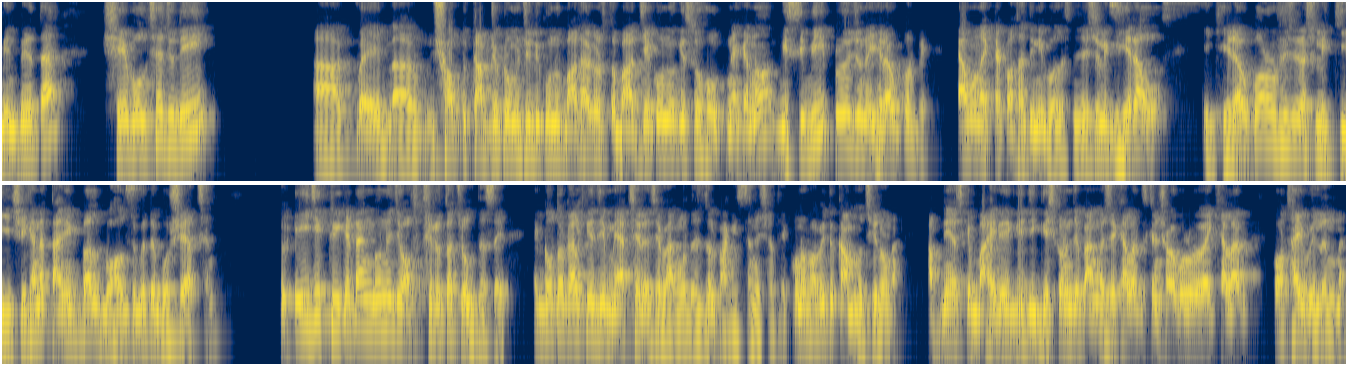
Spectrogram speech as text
বিএনপি নেতা, সে বলছে যদি সব কার্যক্রমে যদি কোনো বাধাগ্রস্ত বা যে কোনো কিছু হোক না কেন বিসিবি প্রয়োজনে ঘেরাও করবে। এমন একটা কথা তিনি বলেছেন যে আসলে ঘেরাও, এই ঘেরাও কর্মসূচির আসলে কি? সেখানে তামিম ইকবাল বহল তুপেতে বসে আছেন। তো এই যে ক্রিকেট আঙ্গনে যে অস্থিরতা চলতেছে, গতকালকে যে ম্যাচ হেরেছে বাংলাদেশ দল পাকিস্তানের সাথে, কোনোভাবেই তো কাম্য ছিল না। আপনি আজকে বাইরে গিয়ে জিজ্ঞেস করেন যে বাংলাদেশে খেলা দিচ্ছেন সবাই বলবে ভাই খেলার কথাই বললেন না।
